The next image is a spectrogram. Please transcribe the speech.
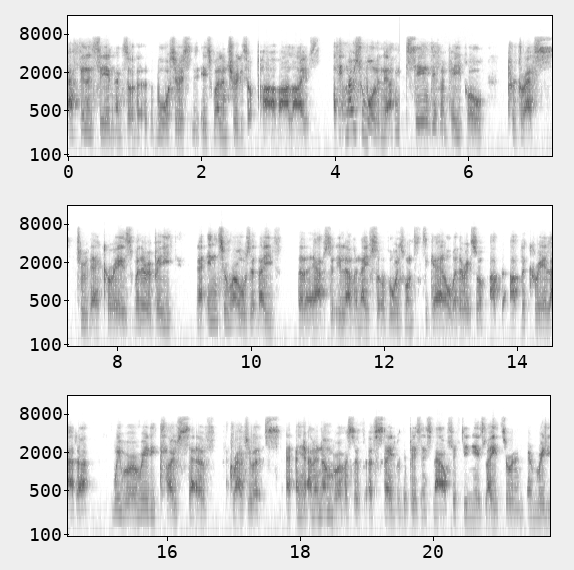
affinity and, and sort of the water is, is well and truly sort of part of our lives. I think most rewarding. I think seeing different people progress through their careers, whether it be you know, into roles that they've that they absolutely love and they've sort of always wanted to get, or whether it's sort of up up the career ladder we were a really close set of graduates, and, a number of us have, have, stayed with the business now 15 years later in, really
